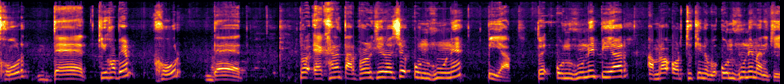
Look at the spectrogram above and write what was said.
খোর দেদ। কি হবে? খোর দেদ। তো এখানে তারপরে কি রয়েছে? উনহুনে পিয়া। তো উনহুনে পিয়ার আমরা অর্থ কি নেব? উনহুনে মানে কি?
